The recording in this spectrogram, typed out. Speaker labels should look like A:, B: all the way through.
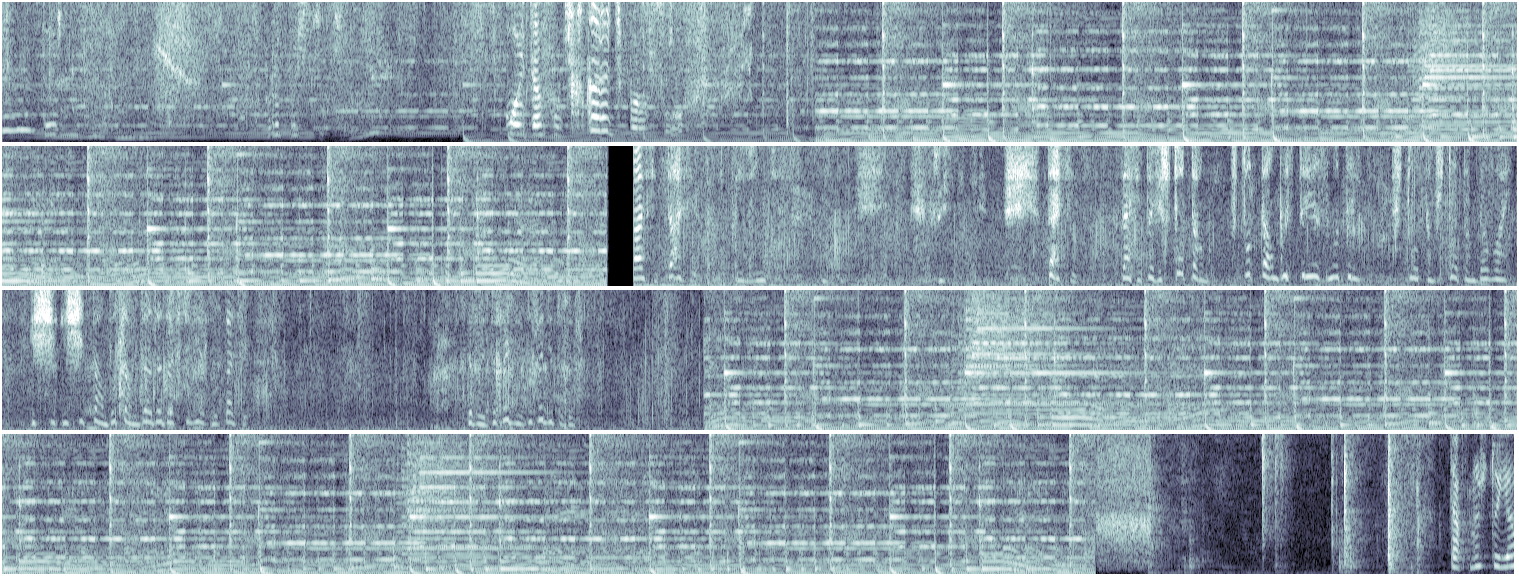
A: Пятерка.
B: Пропустите меня. Ой, Тафучик, скажите пару слов.
A: Там? Давай. Ищи, ищи там, вот там. Да-да-да, все верно, Тафи. Давай, заходи, заходи туда.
